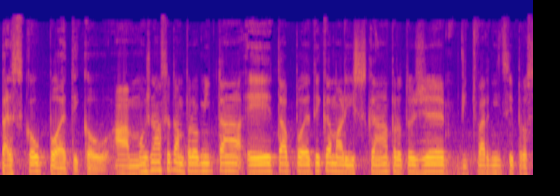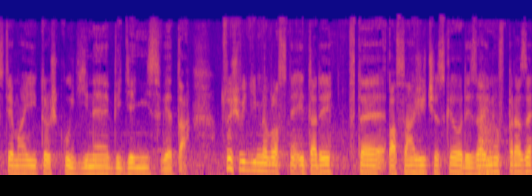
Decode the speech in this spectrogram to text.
perskou poetikou. A možná se tam promítá i ta poetika malířská, protože výtvarníci prostě mají trošku jiné vidění světa. Což vidíme vlastně i tady v té pasáži českého designu v Praze,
